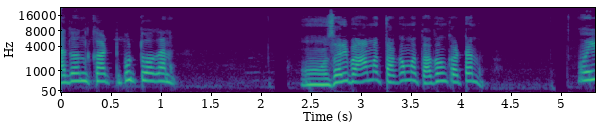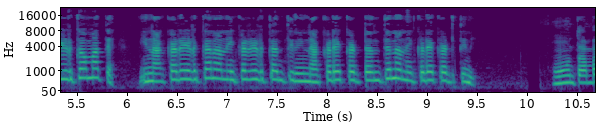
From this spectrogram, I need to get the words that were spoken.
ಅದೊಂದು ಕಟ್ಬಿಟ್ಟು ಹೋಗೋಣ ಹ್ಞೂ ಸರಿ ಬಾ ಮತ್ತೆ ತಗೋ ಮತ್ತೆ ಅದೊಂದು ಕಟ್ಟನು. ಹಿಡ್ಕ ಮತ್ತೆ. ನೀನ್ ಆ ಕಡೆ ಹಿಡ್ಕ ನಾನು ಈ ಕಡೆ ಹಿಡ್ಕಂತೀನಿ ನೀನ್ ಆ ಕಡೆ ಕಟ್ಟಂತೆ ನಾನು ಈ ಕಡೆ ಕಟ್ತೀನಿ. ಹ್ಞೂ ತಂಬ.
